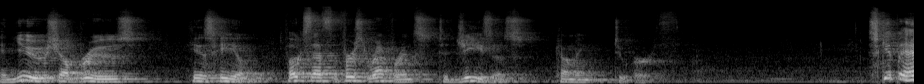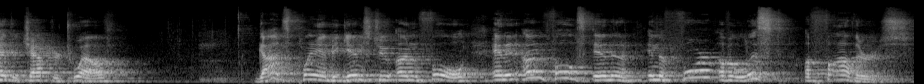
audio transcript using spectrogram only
and you shall bruise his heel. Folks, that's the first reference to Jesus coming to earth. Skip ahead to chapter 12. God's plan begins to unfold, and it unfolds in, a, in the form of a list of fathers.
